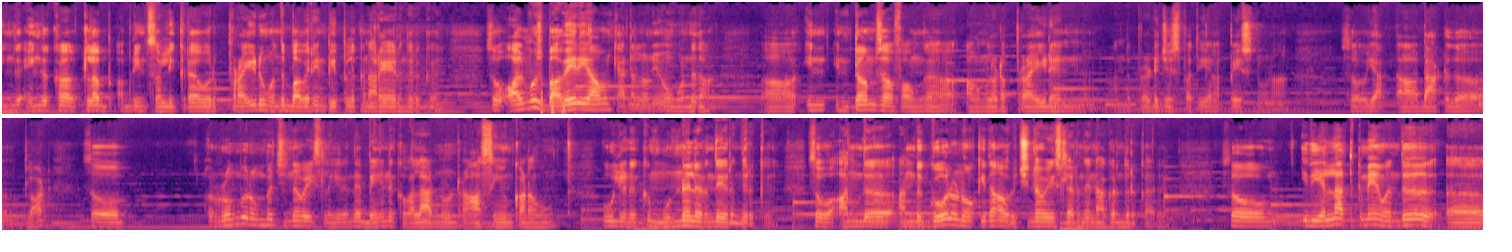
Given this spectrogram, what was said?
எங்கள் எங்கள் க கிளப் அப்படின்னு சொல்லிக்கிற ஒரு ப்ரைடும் வந்து பவேரியன் பீப்புளுக்கு நிறைய இருந்திருக்கு. ஸோ ஆல்மோஸ்ட் பவேரியாவும் கேட்டலோனியாவும் ஒன்று தான் இன் இன் டேர்ம்ஸ் ஆஃப் அவங்க அவங்களோட ப்ரைட் அண்ட் அந்த ப்ரொடியூஸ் பற்றி பேசணுன்னா so yeah back to the plot so ரொம்ப ரொம்ப சின்ன வயசில் இருந்தே பெயினுக்கு விளையாடணுன்ற ஆசையும் கனவும் ஊழியனுக்கு முன்னிலிருந்தே இருந்திருக்கு. ஸோ அந்த அந்த கோலை நோக்கி தான் அவர் சின்ன வயசுலேருந்தே நகர்ந்துருக்காரு. ஸோ இது எல்லாத்துக்குமே வந்து uh,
